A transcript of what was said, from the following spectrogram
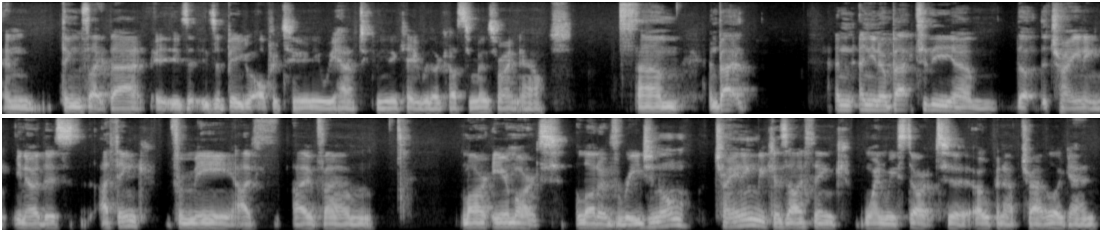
and things like that is is a big opportunity we have to communicate with our customers right now. Um, and back and and you know back to the um, the the training. You know, there's I think for me, I've I've um, mar- earmarked a lot of regional training because I think when we start to open up travel again,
